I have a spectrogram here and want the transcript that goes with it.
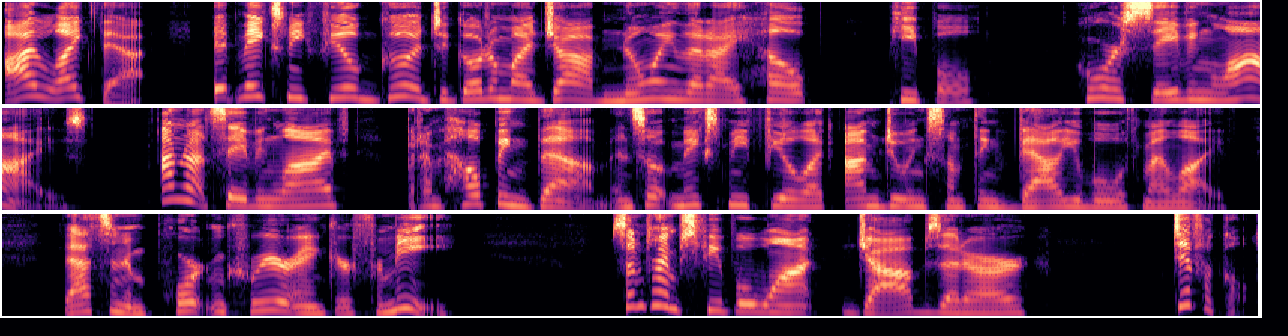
I like that. It makes me feel good to go to my job knowing that I help people who are saving lives. I'm not saving lives, but I'm helping them. And so it makes me feel like I'm doing something valuable with my life. That's an important career anchor for me. Sometimes people want jobs that are difficult.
